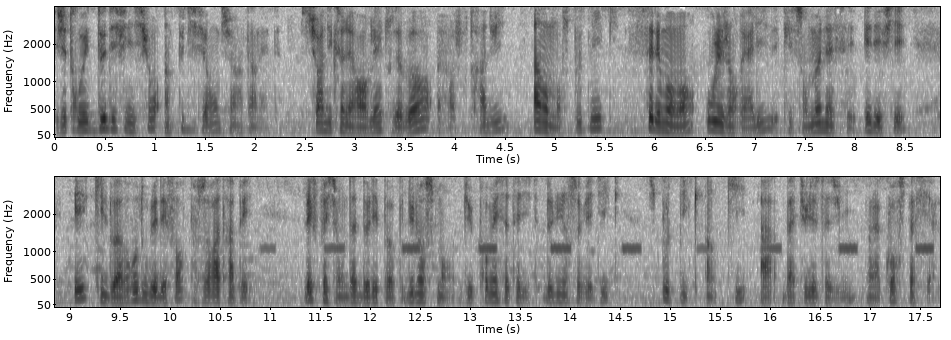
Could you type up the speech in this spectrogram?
J'ai trouvé deux définitions un peu différentes sur internet. Sur un dictionnaire anglais, tout d'abord, alors je vous traduis, un moment Sputnik, c'est les moments où les gens réalisent qu'ils sont menacés et défiés, et qu'ils doivent redoubler d'efforts pour se rattraper. L'expression date de l'époque du lancement du premier satellite de l'Union soviétique, Sputnik 1, qui a battu les États-Unis dans la course spatiale.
